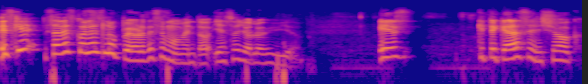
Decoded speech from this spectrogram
Es que, ¿sabes cuál es lo peor de ese momento? Y eso yo lo he vivido. Es que te quedas en shock.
